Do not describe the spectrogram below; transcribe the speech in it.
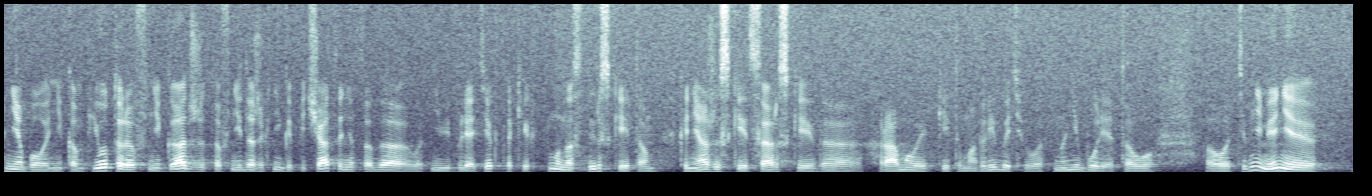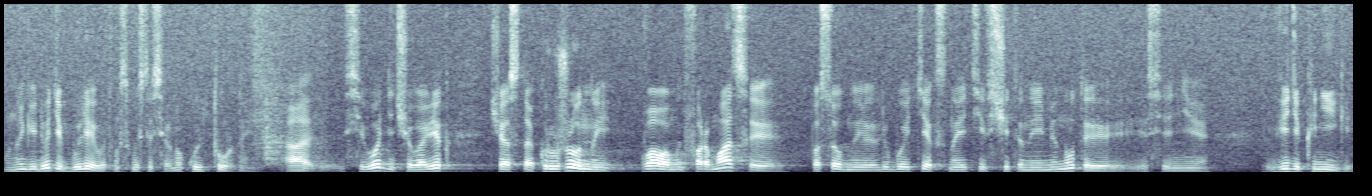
не было ни компьютеров, ни гаджетов, ни даже книгопечатания тогда, вот, ни библиотек таких, монастырские, там, княжеские, царские, да, храмовые какие-то могли быть, вот, но не более того. Вот. Тем не менее, многие люди были в этом смысле все равно культурные. А сегодня человек, часто окруженный валом информации, способный любой текст найти в считанные минуты, если не в виде книги,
